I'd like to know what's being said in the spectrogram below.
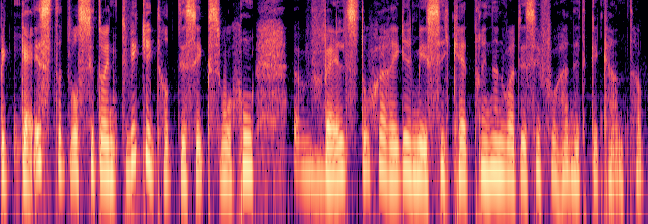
begeistert, was sie da entwickelt hat, die sechs Wochen, weil es doch eine Regelmäßigkeit drinnen war, die ich vorher nicht gekannt habe.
